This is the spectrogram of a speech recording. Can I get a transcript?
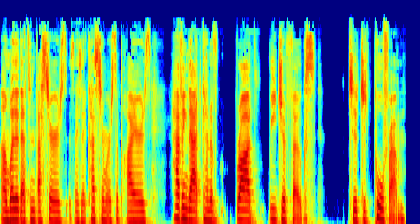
Um, whether that's investors, as I said, customers, suppliers, having that kind of broad reach of folks to, to pull from.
